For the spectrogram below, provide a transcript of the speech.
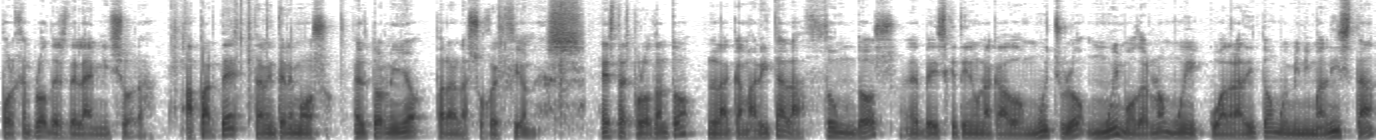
por ejemplo, desde la emisora. Aparte, también tenemos el tornillo para las sujeciones. Esta es, por lo tanto, la camarita, la Zoom 2. Eh, veis que tiene un acabado muy chulo, muy moderno, muy cuadradito, muy minimalista.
